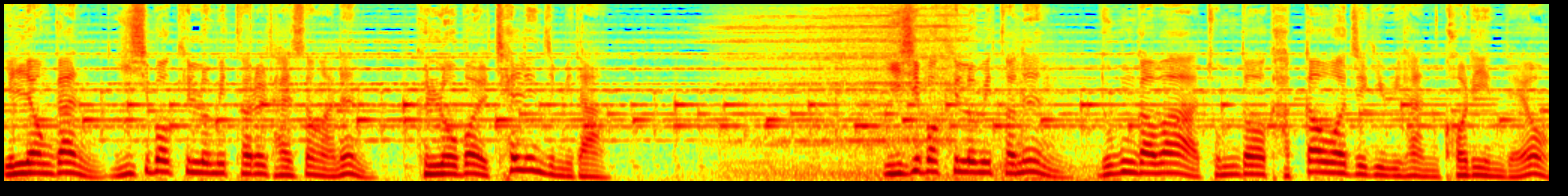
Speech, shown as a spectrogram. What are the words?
1년간 20억 킬로미터를 달성하는 글로벌 챌린지입니다. 20억 킬로미터는 누군가와 좀 더 가까워지기 위한 거리인데요.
